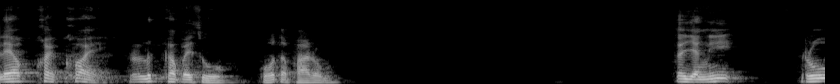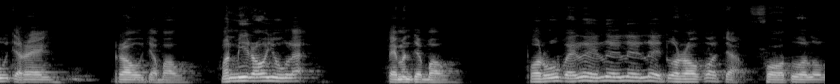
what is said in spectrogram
แล้วค่อยๆระลึกเข้าไปสู่โผตพารมแต่อย่างนี้รู้จะแรงเราจะเบา มันมีเราอยู่แล้ว แต่มันจะเบา พอรู้ไปเรื่อยเรื่อยเรื่อยเรื่อยตัวเราก็จะฟอตัวลง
